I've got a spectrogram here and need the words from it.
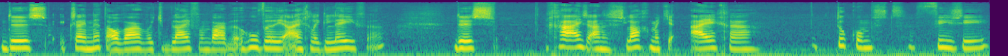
Dus ik zei net al, waar word je blij van? Waar, hoe wil je eigenlijk leven? Dus ga eens aan de slag met je eigen toekomstvisie.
